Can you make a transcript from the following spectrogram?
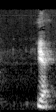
Yeah.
